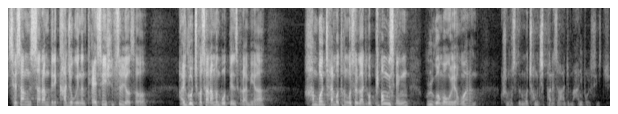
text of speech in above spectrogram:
세상 사람들이 가지고 있는 대세에 휩쓸려서 아이고 저 사람은 못된 사람이야. 한 번 잘못한 것을 가지고 평생 울고 먹으려고 하는 그런 모습들은 뭐 정치판에서 아주 많이 볼 수 있죠.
